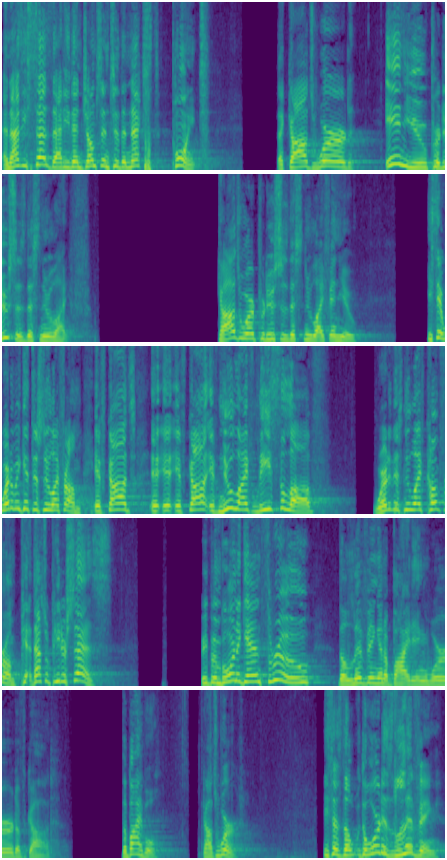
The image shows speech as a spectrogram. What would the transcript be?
And as he says that, he then jumps into the next point that God's word in you produces this new life. God's word produces this new life in you. He said, Where do we get this new life from? If God's if God if new life leads to love, where did this new life come from? That's what Peter says. We've been born again through the living and abiding word of God. The Bible, God's word. He says the, the word is living.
